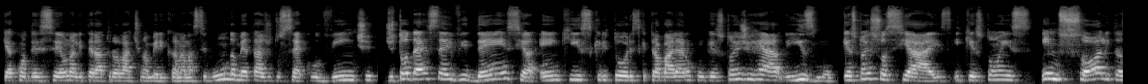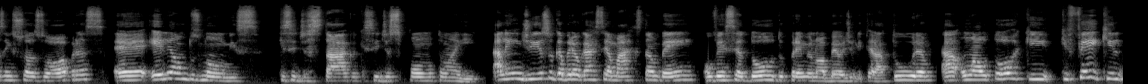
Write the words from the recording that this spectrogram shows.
que aconteceu na literatura latino-americana na segunda metade do século XX, de toda essa evidência em que escritores que trabalharam com questões de realismo, questões sociais e questões insólitas em suas obras, é, ele é um dos nomes que se destacam, que se despontam aí. Além disso, Gabriel Garcia Marques também, o vencedor do Prêmio Nobel de Literatura, um autor que, que fez, que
